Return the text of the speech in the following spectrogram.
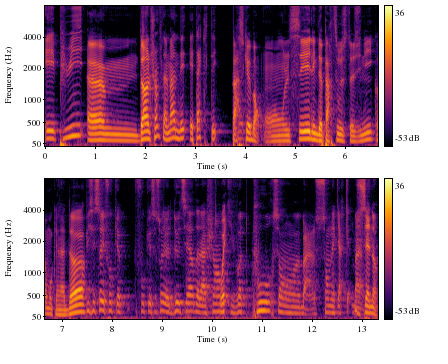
Et puis, Donald Trump, finalement, est acquitté. Parce que, bon, on le sait, ligne de parti aux États-Unis comme au Canada. Puis c'est ça, il faut que, faut que ce soit le deux tiers de la Chambre Oui. qui vote pour son, euh, ben, son incarcate. du Sénat.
